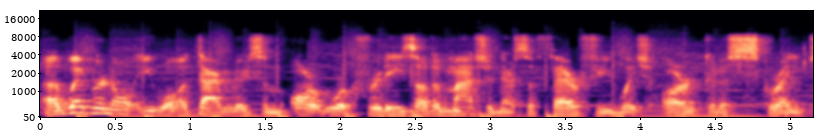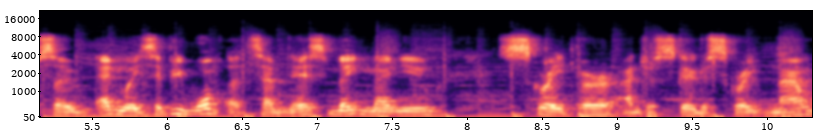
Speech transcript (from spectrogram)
uh, whether or not you want to download some artwork for these I'd imagine there's a fair few which aren't going to scrape so anyways if you want to attempt this main menu scraper and just go to scrape now.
